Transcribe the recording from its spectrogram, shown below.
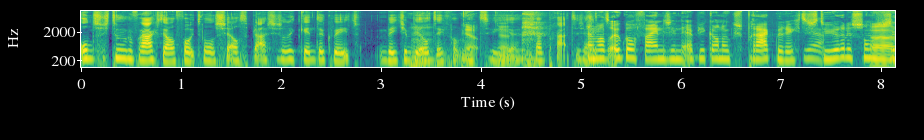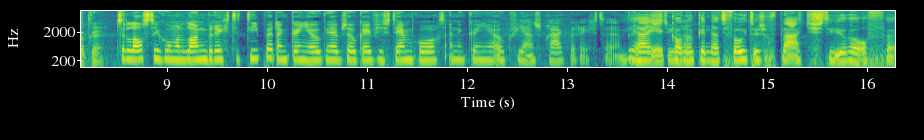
ons is toen gevraagd wel een foto van onszelf te plaatsen. Zodat een kind ook weet, een beetje een beeld Mhm. heeft van met wie aan het praten zijn. En wat ook wel fijn is in de app, je kan ook spraakberichten Ja. sturen. Dus soms Ah, is het te lastig om een lang bericht te typen. Dan kun je ook, hebben ze ook even je stem gehoord. En dan kun je ook via een spraakbericht eh, een Ja, je sturen. kan ook inderdaad foto's of plaatjes sturen of eh,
